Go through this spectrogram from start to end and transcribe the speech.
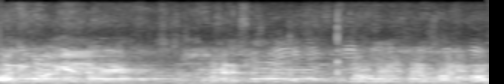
व्हॉलीबॉल घेतोय आहे चौधरी सर व्हॉलीबॉल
